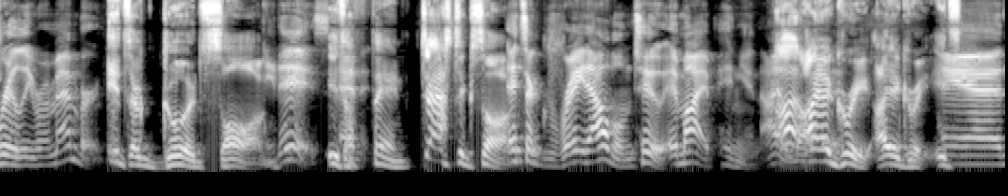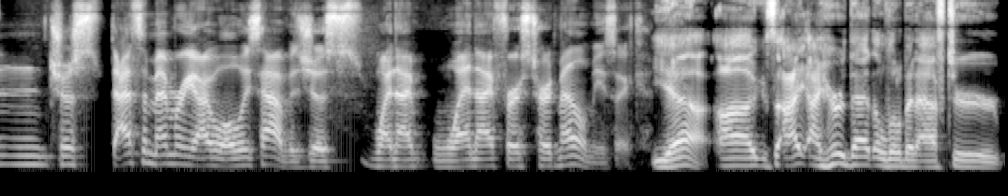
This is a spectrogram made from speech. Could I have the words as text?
really remembered. It's a good song. It is. It's And a fantastic song. it's a great album too, in my opinion. I, I, I agree. I agree. It's and just that's a memory I will always have. Is just when I when I first heard metal music. Yeah, uh, I, I heard that a little bit after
